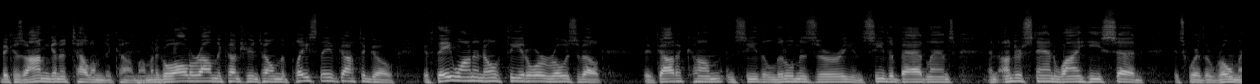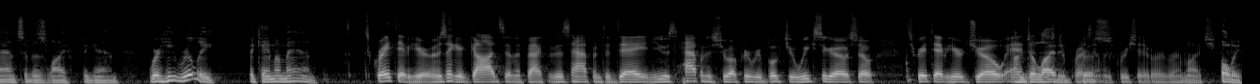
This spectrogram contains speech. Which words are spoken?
because I'm going to tell them to come. I'm going to go all around the country and tell them the place they've got to go. If they want to know Theodore Roosevelt, they've got to come and see the Little Missouri and see the Badlands and understand why he said it's where the romance of his life began, where he really became a man. It's great to have you here. It was like a godsend the fact that this happened today, and you just happened to show up here. We booked you weeks ago, so it's great to have you here, Joe. And I'm delighted, Mr. President. Chris. We appreciate it very, very much. Fully.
